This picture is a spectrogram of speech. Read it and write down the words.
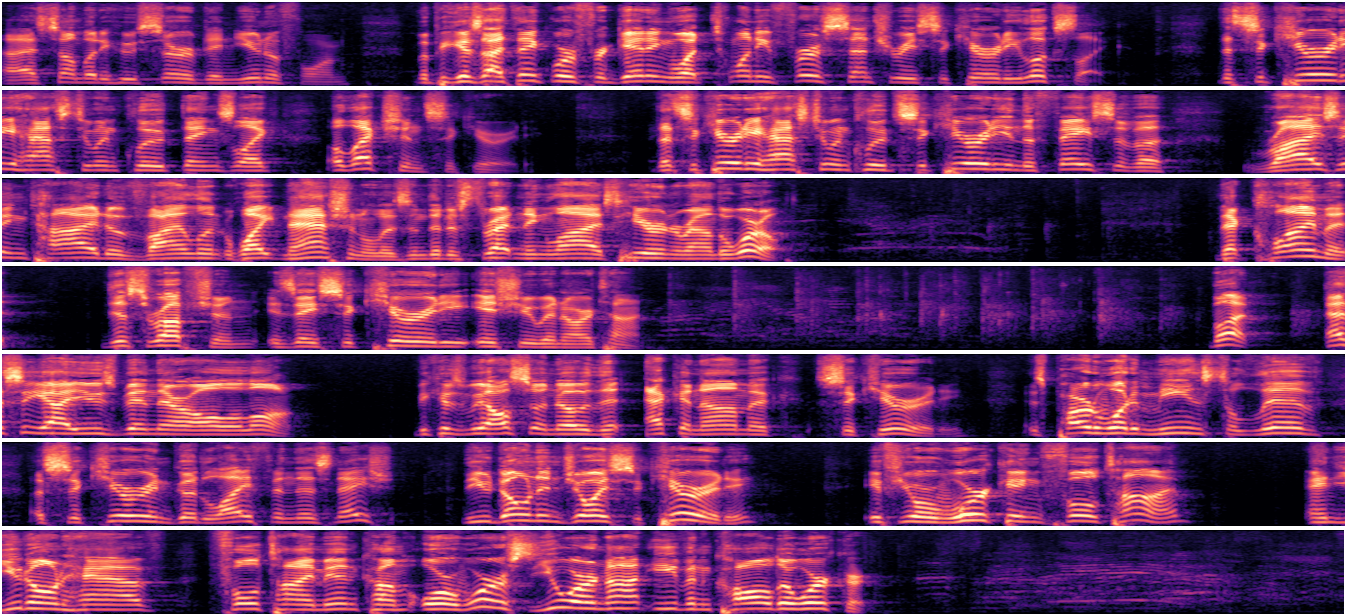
uh, as somebody who served in uniform, but because I think we're forgetting what 21st century security looks like. The security has to include things like election security. That security has to include security in the face of a rising tide of violent white nationalism that is threatening lives here and around the world. That climate disruption is a security issue in our time. But SEIU's been there all along because we also know that economic security is part of what it means to live a secure and good life in this nation. You don't enjoy security if you're working full time and you don't have full time income, or worse, you are not even called a worker.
